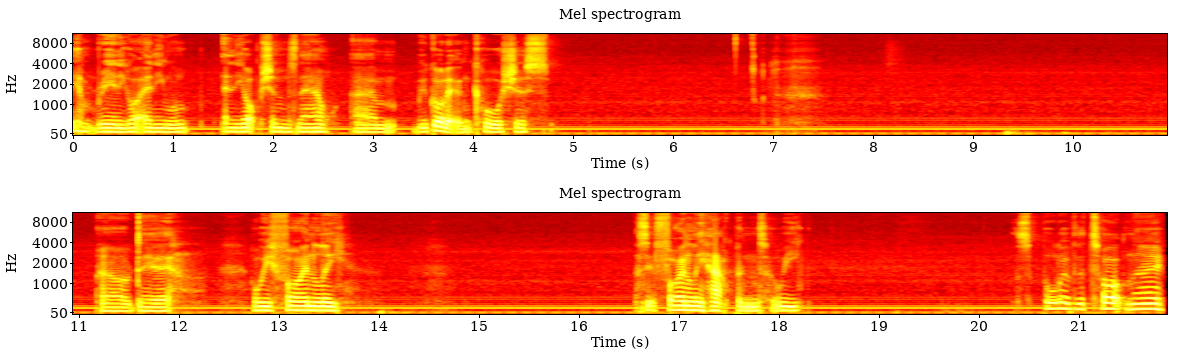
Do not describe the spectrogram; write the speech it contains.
We haven't really got anyone, any options now. Um, we've got it in cautious. Oh dear, are we finally? Has it finally happened? Are we it's a ball over the top now.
